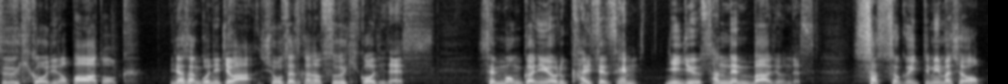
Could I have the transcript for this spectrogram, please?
鈴木浩二のパワートーク。皆さんこんにちは。小説家の鈴木浩二です。専門家による解説編。23年バージョンです。早速行ってみましょ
